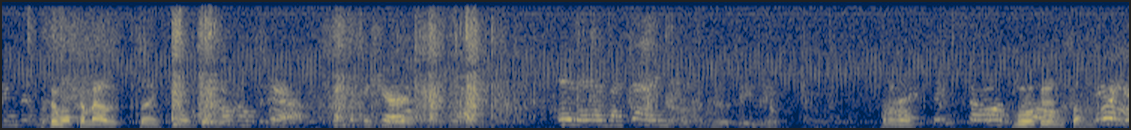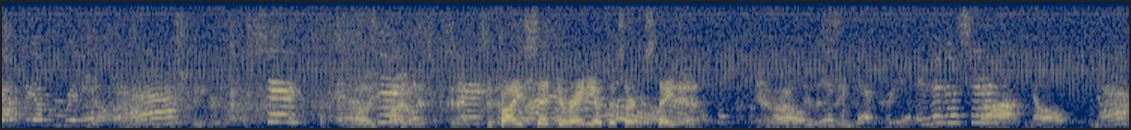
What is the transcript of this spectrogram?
things in If it won't come out of the thing, she won't clean it. Don't open it up. Take a picture. Well, It is, I think. Something to the TV. I don't know. I think so. We'll hook it into something. FM radio. I hope you put speakers on it. Sure. Oh, you probably don't have to connect. You probably set your radio to a certain station. Oh, isn't that pretty? Is it a star? No. That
